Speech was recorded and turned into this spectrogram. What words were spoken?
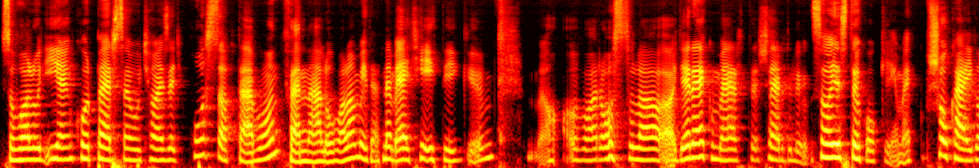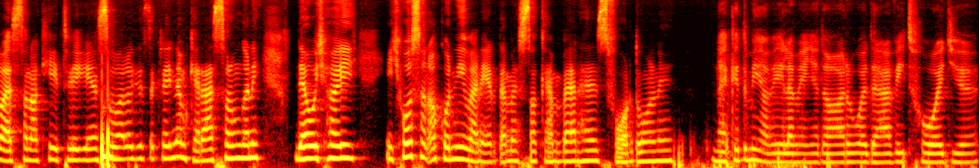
szóval, hogy ilyenkor persze, hogyha ez egy hosszabb távon fennálló valami, tehát nem egy hétig van rosszul a, a gyerek, mert serdülő, szóval ez tök oké, meg sokáig alszanak hétvégén, szóval, hogy ezekre így nem kell rászorongani, de hogyha így, így hosszan, akkor nyilván érdemes szakemberhez fordulni. Neked mi a véleményed arról, Dávid, hogy,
